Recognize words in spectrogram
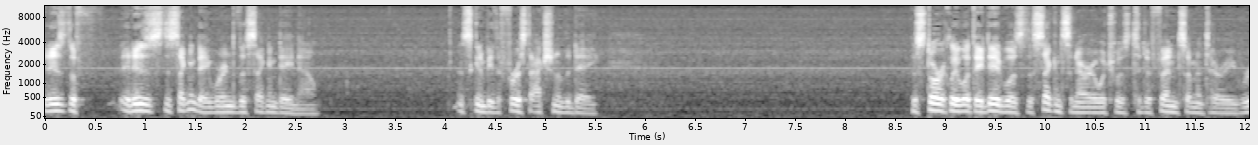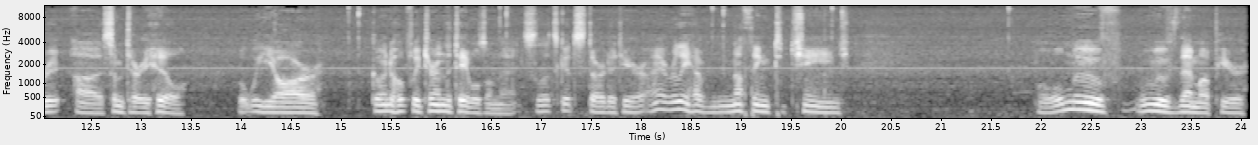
it is the it is the second day. We're into the second day now. It's gonna be the first action of the day. Historically, what they did was the second scenario, which was to defend Cemetery uh, Cemetery Hill, but we are going to hopefully turn the tables on that. So let's get started here. I really have nothing to change. Well, we'll move we'll move them up here.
